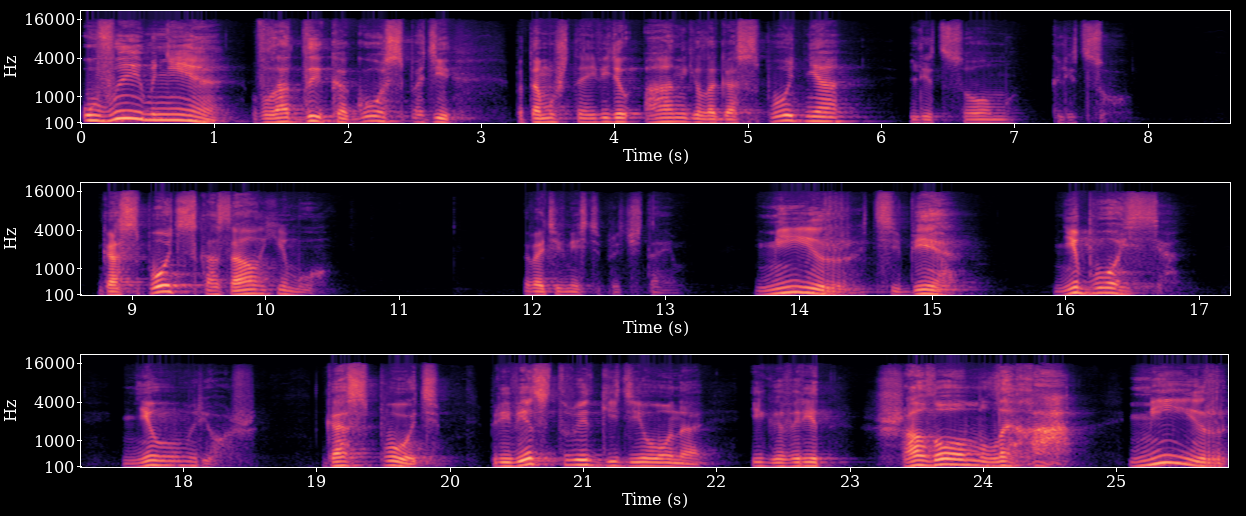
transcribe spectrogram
«Увы мне, владыка Господи, потому что я видел ангела Господня лицом к лицу». Господь сказал ему, давайте вместе прочитаем, «Мир тебе, не бойся, не умрешь». Господь приветствует Гедеона и говорит «Шалом леха», «Мир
